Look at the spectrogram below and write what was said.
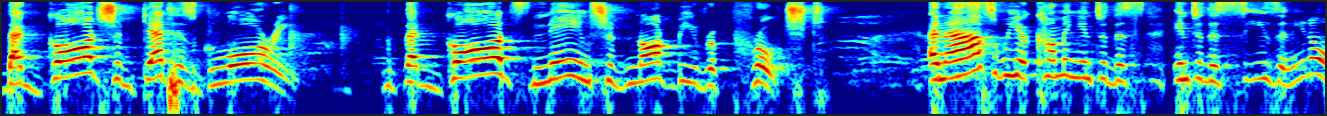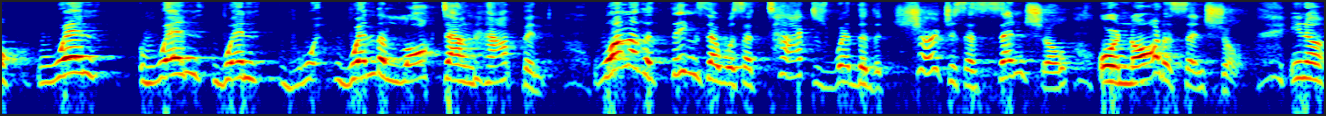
That God should get his glory, that God's name should not be reproached. And as we are coming into this into this season, you know, when when when when the lockdown happened, one of the things that was attacked is whether the church is essential or not essential. You know,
